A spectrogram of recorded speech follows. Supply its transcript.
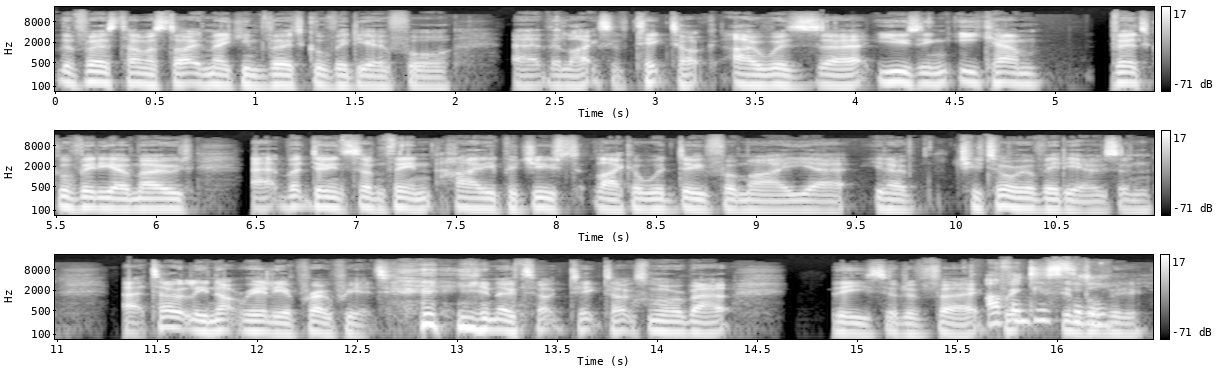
the first time I started making vertical video for uh, the likes of TikTok, I was uh, using Ecamm vertical video mode, uh, but doing something highly produced like I would do for my, uh, you know, tutorial videos, and uh, totally not really appropriate. you know, TikTok's more about the sort of uh, quick, Authenticity. simple video.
